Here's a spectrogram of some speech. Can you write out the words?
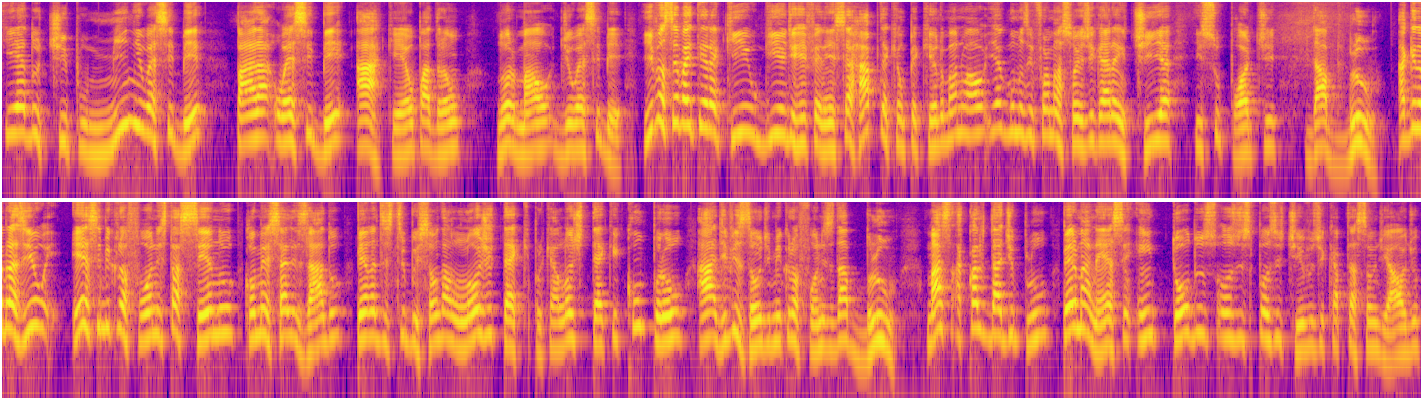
que é do tipo mini USB para USB-A, que é o padrão normal de USB. E você vai ter aqui o guia de referência rápida, que é um pequeno manual, e algumas informações de garantia e suporte da Blue. Aqui no Brasil, esse microfone está sendo comercializado pela distribuição da Logitech, porque a Logitech comprou a divisão de microfones da Blue mas a qualidade Blue permanece em todos os dispositivos de captação de áudio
